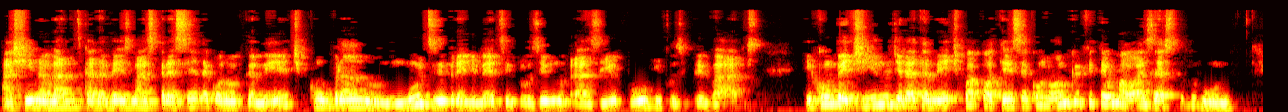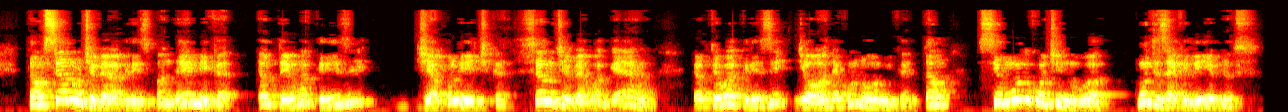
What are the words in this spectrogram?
A China vai cada vez mais crescendo economicamente, comprando muitos empreendimentos, inclusive no Brasil, públicos e privados, e competindo diretamente com a potência econômica que tem o maior exército do mundo. Então, se eu não tiver uma crise pandêmica, eu tenho uma crise geopolítica. Se eu não tiver uma guerra, eu tenho uma crise de ordem econômica. Então, se o mundo continua com desequilíbrios,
